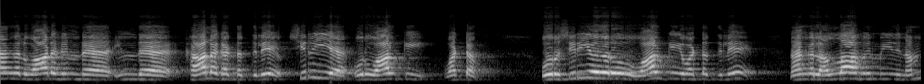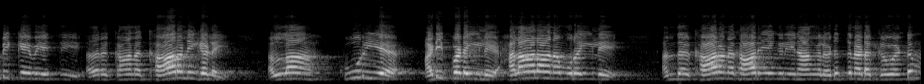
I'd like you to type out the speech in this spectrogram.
நாங்கள் வாடுகின்ற இந்த காலகட்டத்திலே சிறிய ஒரு வாழ்க்கை வட்டம். ஒரு சிறிய ஒரு வாழ்க்கை வட்டத்திலே நாங்கள் அல்லாஹின் மீது நம்பிக்கை வைத்து அதற்கான காரணிகளை அல்லாஹ் கூறிய அடிப்படையிலே ஹலாலான முறையிலே அந்த காரண காரியங்களை நாங்கள் எடுத்து நடக்க வேண்டும்.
